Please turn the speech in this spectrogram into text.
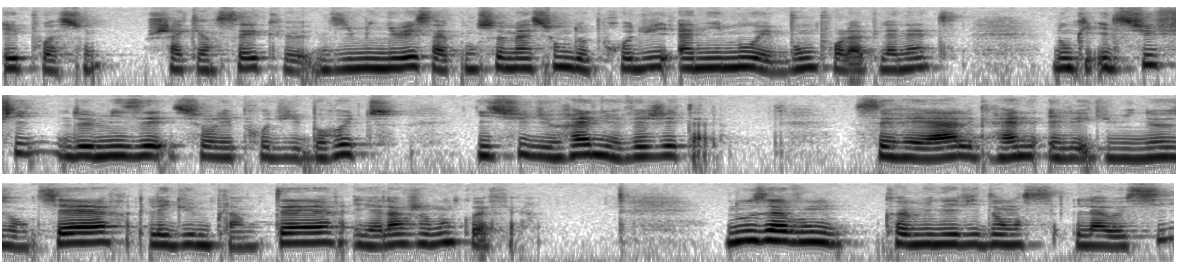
et poisson. Chacun sait que diminuer sa consommation de produits animaux est bon pour la planète, donc il suffit de miser sur les produits bruts issus du règne végétal. Céréales, graines et légumineuses entières, légumes pleins de terre, il y a largement de quoi faire. Nous avons, comme une évidence là aussi,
